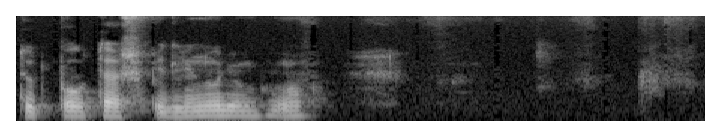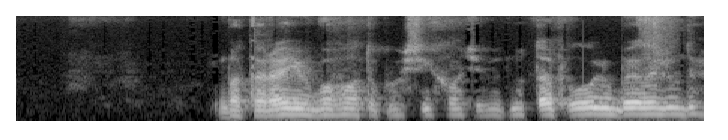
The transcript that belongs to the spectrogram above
Тут пол теж під лінолеум. Ну. Батареїв багато по всій хаті. Видно, тепло любили люди.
